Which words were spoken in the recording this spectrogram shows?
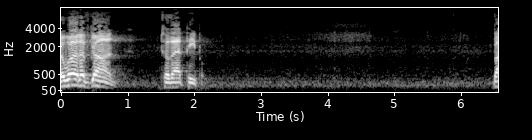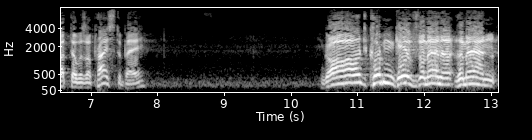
the word of God to that people. But there was a price to pay. God couldn't give the man, uh, the man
